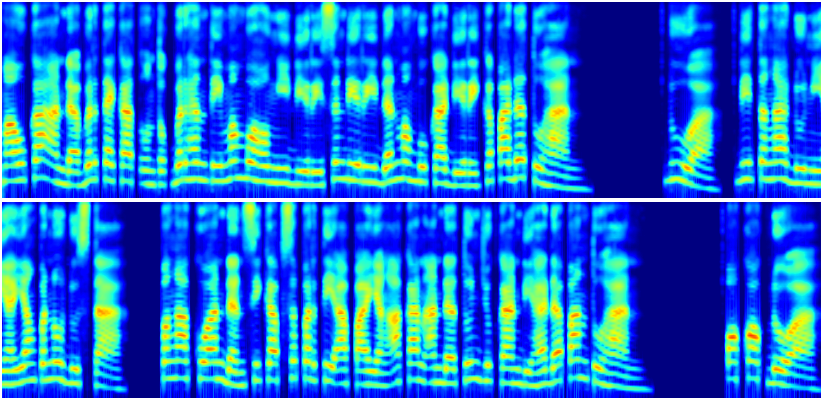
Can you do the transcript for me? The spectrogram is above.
Maukah Anda bertekad untuk berhenti membohongi diri sendiri dan membuka diri kepada Tuhan? 2. Di tengah dunia yang penuh dusta, pengakuan dan sikap seperti apa yang akan Anda tunjukkan di hadapan Tuhan. Pokok doa,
